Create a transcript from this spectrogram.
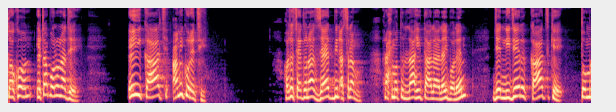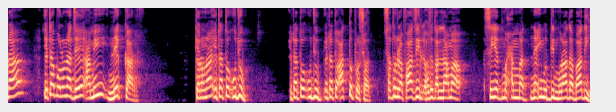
তখন এটা বলো না যে, এই কাজ আমি করেছি। হজরত সৈদুনা জैद বিন আসলাম রহমতুল্লাহি তালাই বলেন যে নিজের কাজকে তোমরা, এটা বলো না যে আমি নেককার, কেননা এটা তো উজুব, এটা তো উজুব, এটা তো আত্মপ্রসাদ। সদরুল্লাহ ফাজিল হজরত আল্লামা সৈয়দ মোহাম্মদ নঈমুদ্দিন মুরাদাবাদী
